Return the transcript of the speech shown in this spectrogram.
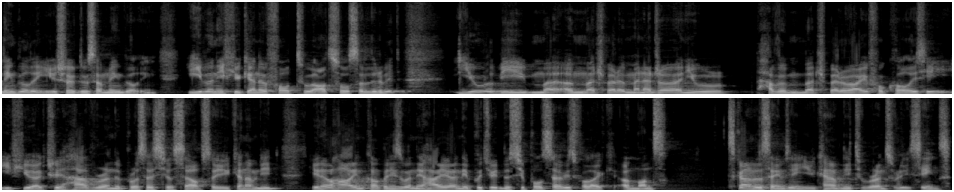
Link building, you should do some link building. Even if you can afford to outsource a little bit, you will be a much better manager and you will have a much better eye for quality if you actually have run the process yourself. So you kind of need, you know, how in companies when they hire and they put you in the support service for like a month, it's kind of the same thing. You kind of need to run through these things.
